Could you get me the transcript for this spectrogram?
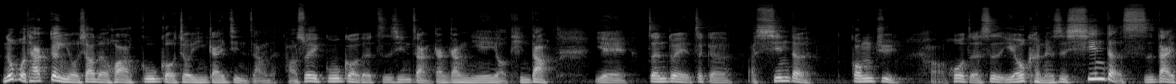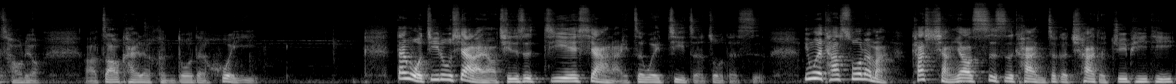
如果它更有效的话，Google 就应该紧张了。好，所以 Google 的执行长刚刚你也有听到，也针对这个新的工具，好，或者是有可能是新的时代潮流啊，召开了很多的会议。但我记录下来哦，其实是接下来这位记者做的事，因为他说了嘛，他想要试试看这个 ChatGPT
